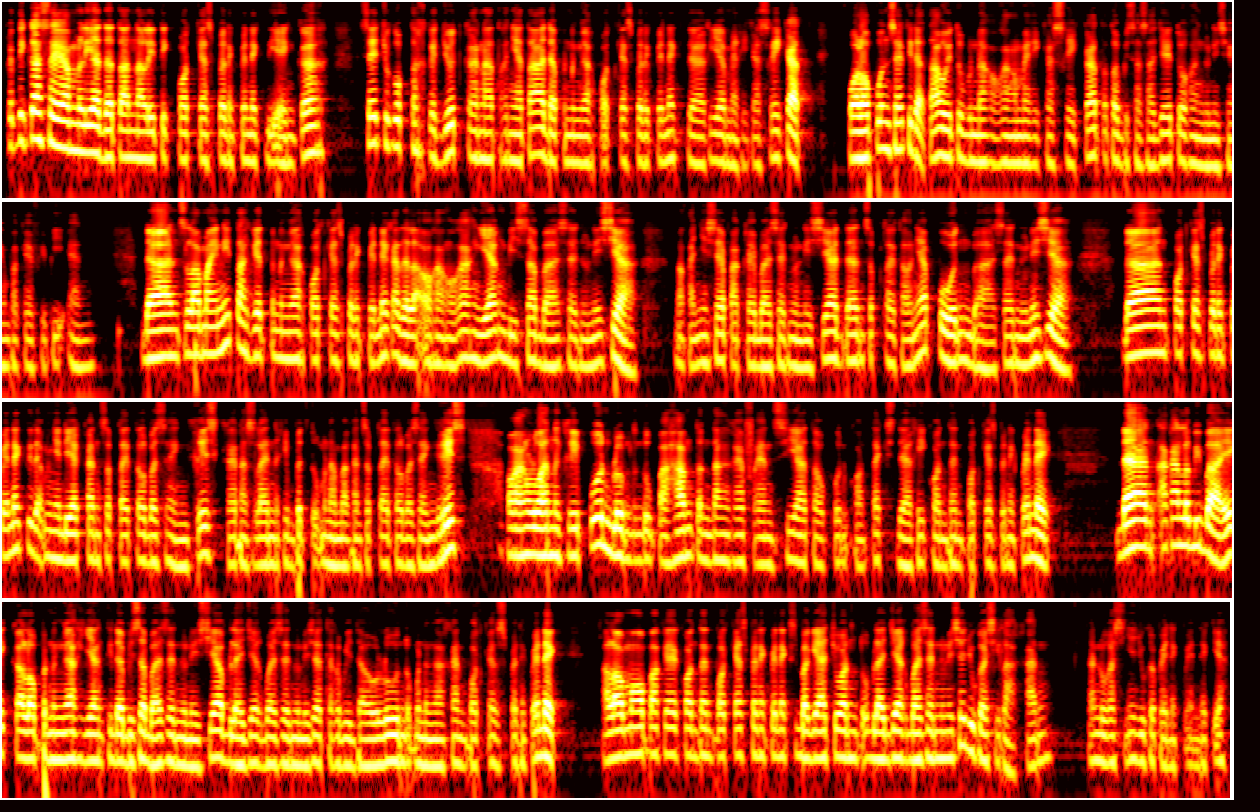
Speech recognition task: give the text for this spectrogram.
Ketika saya melihat data analitik podcast pendek-pendek di Anchor, saya cukup terkejut karena ternyata ada pendengar podcast pendek-pendek dari Amerika Serikat. Walaupun saya tidak tahu itu benar orang Amerika Serikat atau bisa saja itu orang Indonesia yang pakai VPN. Dan selama ini target pendengar podcast pendek-pendek adalah orang-orang yang bisa bahasa Indonesia. Makanya saya pakai bahasa Indonesia dan subtitlenya pun bahasa Indonesia. Dan podcast pendek-pendek tidak menyediakan subtitle bahasa Inggris karena selain ribet untuk menambahkan subtitle bahasa Inggris, orang luar negeri pun belum tentu paham tentang referensi ataupun konteks dari konten podcast pendek-pendek. Dan akan lebih baik kalau pendengar yang tidak bisa bahasa Indonesia belajar bahasa Indonesia terlebih dahulu untuk mendengarkan podcast pendek-pendek. Kalau mau pakai konten podcast pendek-pendek sebagai acuan untuk belajar bahasa Indonesia juga silahkan. Kan durasinya juga pendek-pendek ya.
